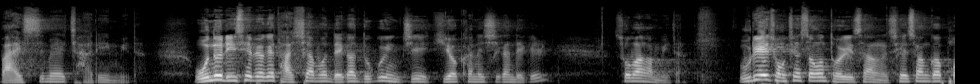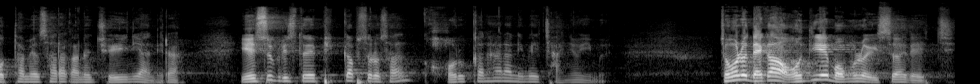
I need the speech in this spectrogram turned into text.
말씀의 자리입니다. 오늘 이 새벽에 다시 한번 내가 누구인지 기억하는 시간 되길 소망합니다. 우리의 정체성은 더 이상 세상과 버타며 살아가는 죄인이 아니라 예수 그리스도의 핏값으로 산 거룩한 하나님의 자녀임을 정말로 내가 어디에 머물러 있어야 될지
